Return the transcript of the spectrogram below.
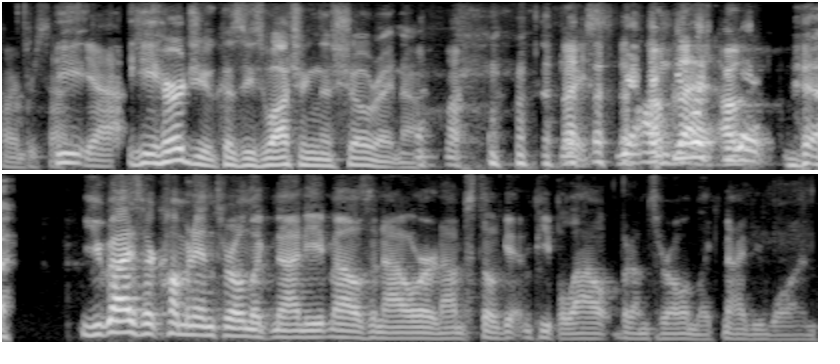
100%. He, yeah. He heard you because he's watching this show right now. nice. Yeah, I'm glad. Like yeah you guys are coming in throwing like 98 miles an hour, and I'm still getting people out, but I'm throwing like 91.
